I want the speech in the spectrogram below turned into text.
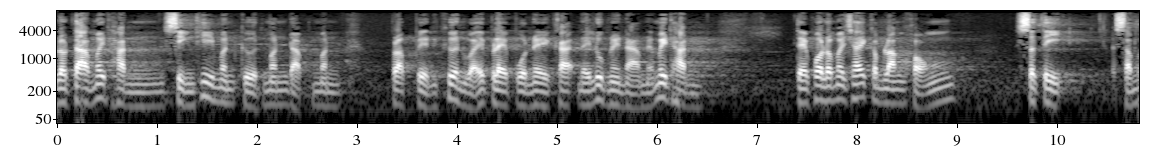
เราตามไม่ทันสิ่งที่มันเกิดมันดับมันปรับเปลี่ยนเคลื่อนไหวแปรปรวนในในรูปในนามเนี่ยไม่ทัน แต่พอเราไม่ใช้กำลังของสติสัมป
